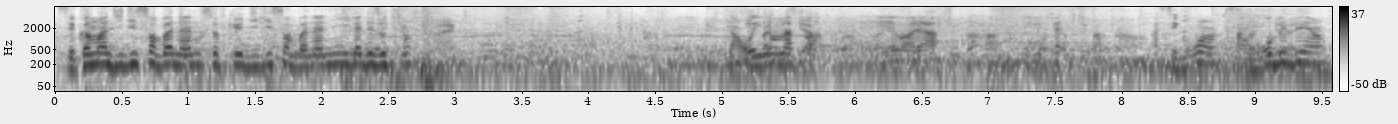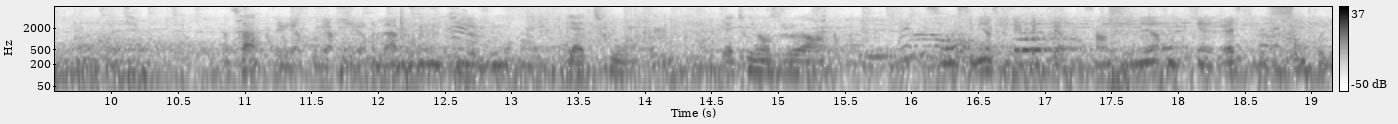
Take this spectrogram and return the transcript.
C'est comme un Didi sans banane, sauf que Didi sans banane, il a des options. Ouais. Caro, il est en a pas. Et voilà. Le pars. Ah, c'est gros, hein. C'est un gros bébé, hein. Ça, T'as eu la couverture, la bombe, le mouvement. il y a tout, hein. Il y a tout dans ce joueur. C'est c'est bien ce qu'il a fait faire. C'est un zoneur donc, qui reste au centre du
